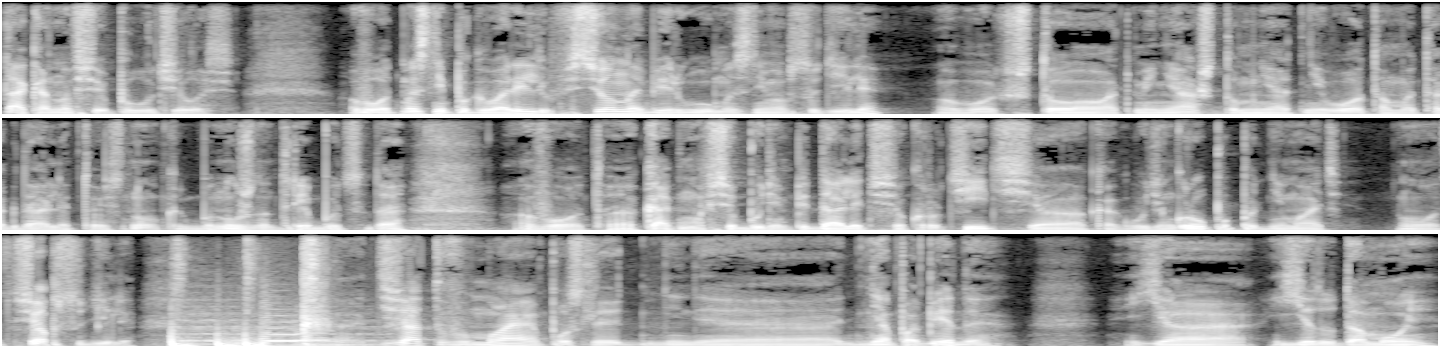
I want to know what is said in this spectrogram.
Так оно все и получилось. Вот, мы с ним поговорили, все на берегу мы с ним обсудили. Вот, что от меня, что мне от него, там, и так далее. То есть, ну, как бы нужно, требуется, да. Вот, э, как мы все будем педалить, все крутить, э, как будем группу поднимать. Вот, все обсудили. Э, 9 мая, после Дня Дня Победы, я еду домой,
